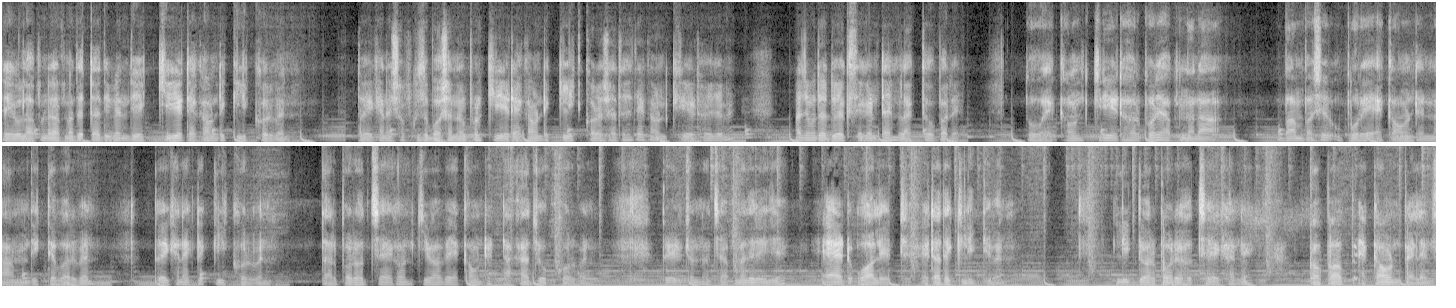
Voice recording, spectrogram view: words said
এগুলো আপনারা আপনাদেরটা দিবেন, দিয়ে ক্রিয়েট অ্যাকাউন্টে ক্লিক করবেন। তো এখানে সব কিছু বসানোর পর ক্রিয়েট অ্যাকাউন্টে ক্লিক করার সাথে সাথে অ্যাকাউন্ট ক্রিয়েট হয়ে যাবে। মাঝে মধ্যে দু এক সেকেন্ড টাইম লাগতেও পারে। তো অ্যাকাউন্ট ক্রিয়েট হওয়ার পরে আপনারা বাম পাশের উপরে অ্যাকাউন্টের নাম দেখতে পারবেন। তো এখানে একটা ক্লিক করবেন। তারপর হচ্ছে এখন কীভাবে অ্যাকাউন্টে টাকা যোগ করবেন। তো এর জন্য হচ্ছে আপনাদের এই যে অ্যাড ওয়ালেট এটাতে ক্লিক দিবেন। ক্লিক দেওয়ার পরে হচ্ছে এখানে টপ আপ অ্যাকাউন্ট ব্যালেন্স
